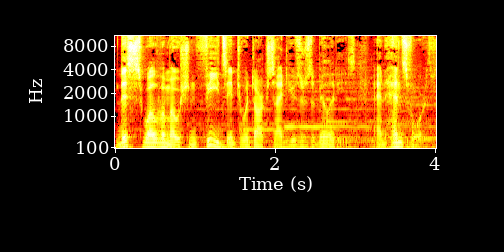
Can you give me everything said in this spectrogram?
This swell of emotion feeds into a dark side user's abilities, and henceforth,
